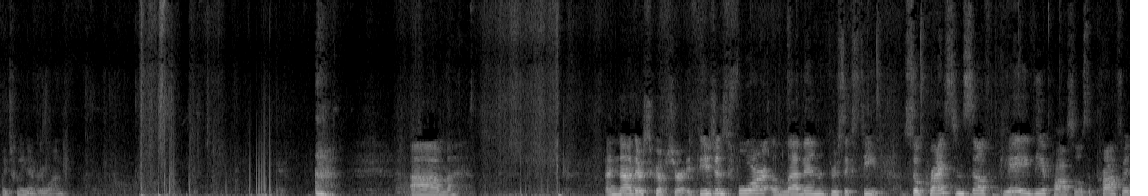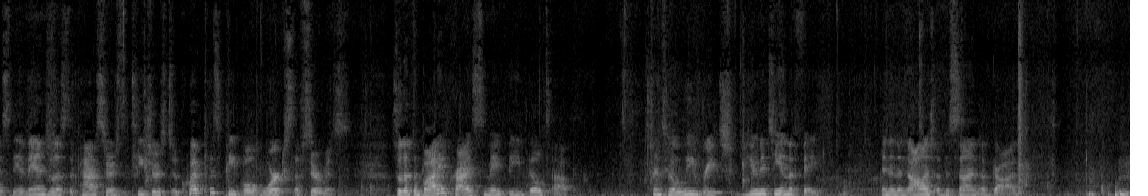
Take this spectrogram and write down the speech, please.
between everyone. Um another scripture Ephesians 4 11 through 16. So Christ himself gave the apostles, the prophets, the evangelists, the pastors, the teachers to equip his people works of service, so that the body of Christ may be built up until we reach unity in the faith and in the knowledge of the Son of God.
